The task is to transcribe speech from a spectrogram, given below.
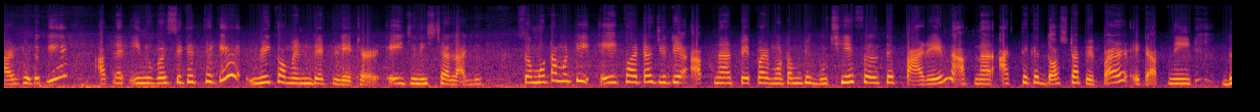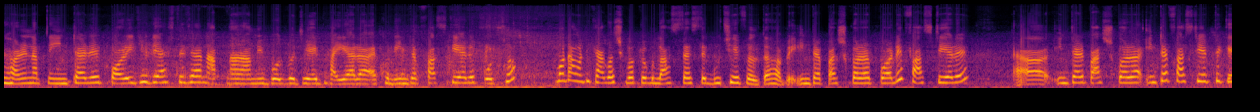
আর হলো গিয়ে আপনার ইউনিভার্সিটির থেকে রিকমেন্ডেড লেটার এই জিনিসটা লাগে। তো মোটামুটি এই কয়টা যদি আপনার পেপার মোটামুটি গুছিয়ে ফেলতে পারেন, আপনার আট থেকে দশটা পেপার এটা আপনি ধরেন আপনি ইন্টারের পরে যদি আসতে চান, আপনার আমি বলব যে ভাইয়ারা এখন ইন্টার ফার্স্ট ইয়ারে পড়ছো, মোটামুটি কাগজপত্রগুলো আস্তে আস্তে গুছিয়ে ফেলতে হবে। ইন্টার পাস করার পরে ফার্স্ট ইয়ারে ইন্টার পাস করা ইন্টার ফার্স্ট ইয়ার থেকে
